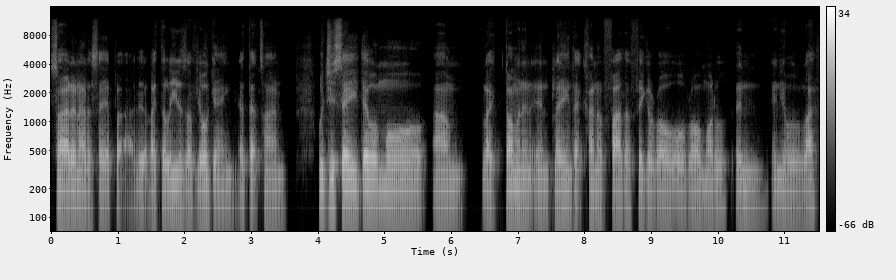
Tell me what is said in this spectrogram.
sorry, I don't know how to say it, but uh, like the leaders of your gang at that time, would you say they were more um, like dominant in playing that kind of father figure role or role model in in your life?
